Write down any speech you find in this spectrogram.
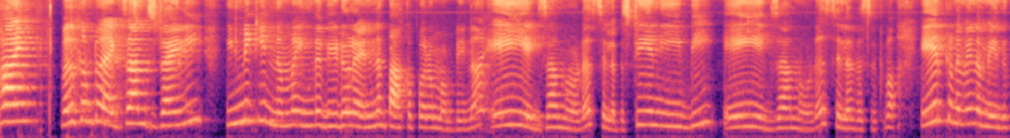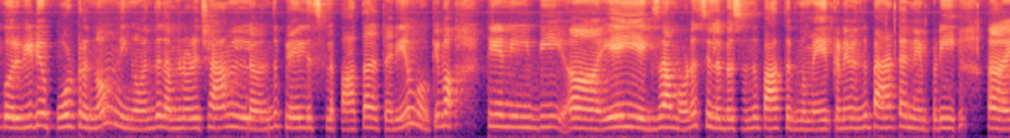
はい。வெல்கம் to exams daily இன்னைக்கு நம்ம இந்த வீடியோவில் என்ன பார்க்க போகிறோம் அப்படின்னா ஏஇ எக்ஸாமோட சிலபஸ் டிஎன்இபி ஏஇ எக்ஸாமோட சிலபஸ் இருக்குவா ஏற்கனவே நம்ம இதுக்கு ஒரு வீடியோ போட்டிருந்தோம். நீங்கள் வந்து நம்மளோட சேனலில் வந்து பிளேலிஸ்ட்டில் பார்த்தா தெரியும். ஓகேவா டிஎன்இபி ஏஇ எக்ஸாமோட சிலபஸ் வந்து பார்த்துருந்தோம். ஏற்கனவே வந்து பேட்டர்ன் எப்படி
